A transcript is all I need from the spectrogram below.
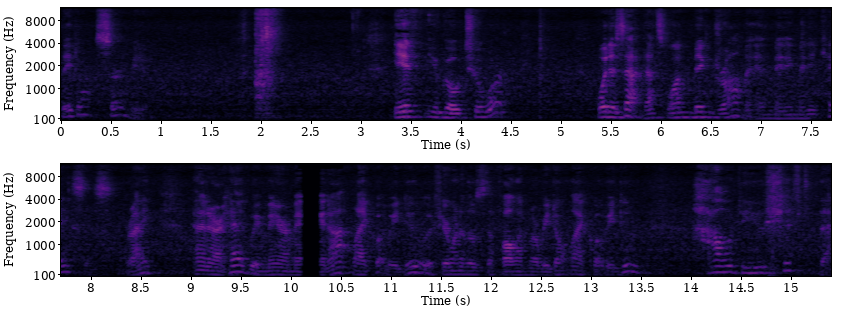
They don't serve you. If you go to work, what is that? That's one big drama in many, many cases, right? And in our head, we may or may not like what we do. If you're one of those that fall in where we don't like what we do, how do you shift that?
